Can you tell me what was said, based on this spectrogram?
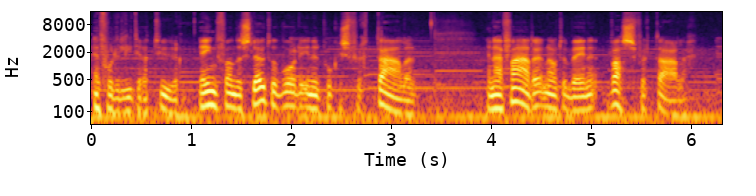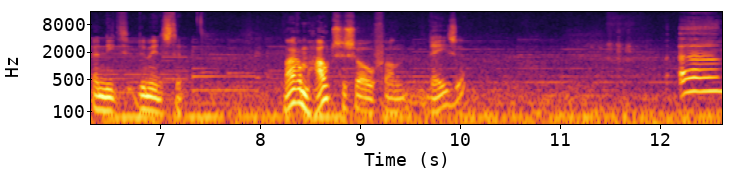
en voor de literatuur. Een van de sleutelwoorden in het boek is vertalen. En haar vader, notabene, was vertaler en niet de minste. Waarom houdt ze zo van lezen? Ehm,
